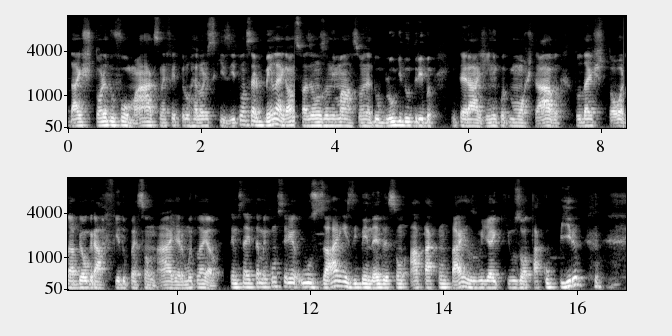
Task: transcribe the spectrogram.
da história do Vomax, né, feito pelo Relógio Esquisito, uma série bem legal, fazer umas animações né, do Blue e do Driba interagindo enquanto mostrava toda a história, da biografia do personagem, era muito legal. Temos aí também como seria os aliens de Ben 10 versão Attack on Titan, os que os otaku pira,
